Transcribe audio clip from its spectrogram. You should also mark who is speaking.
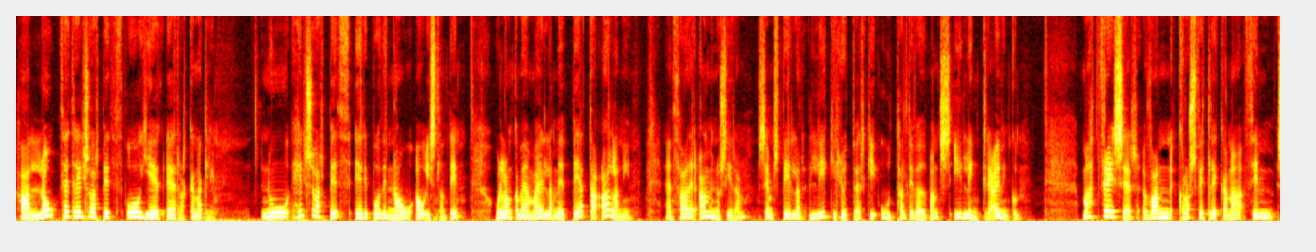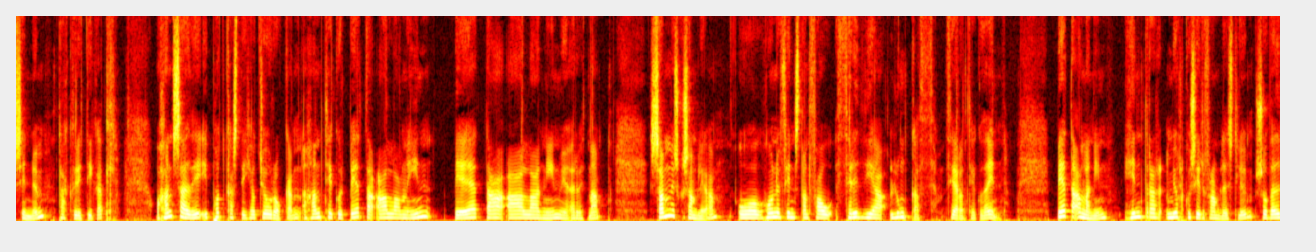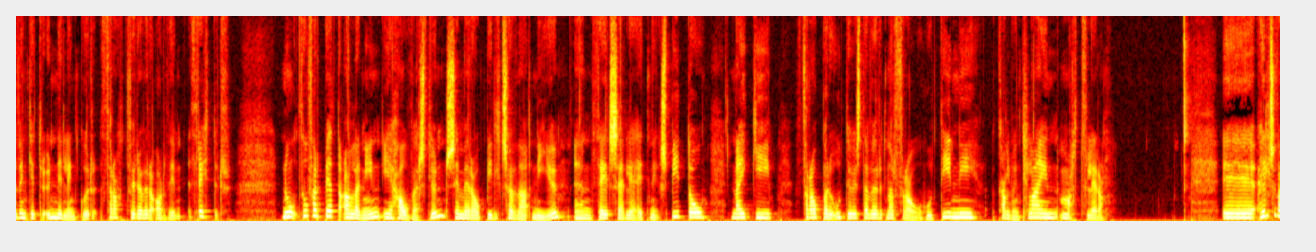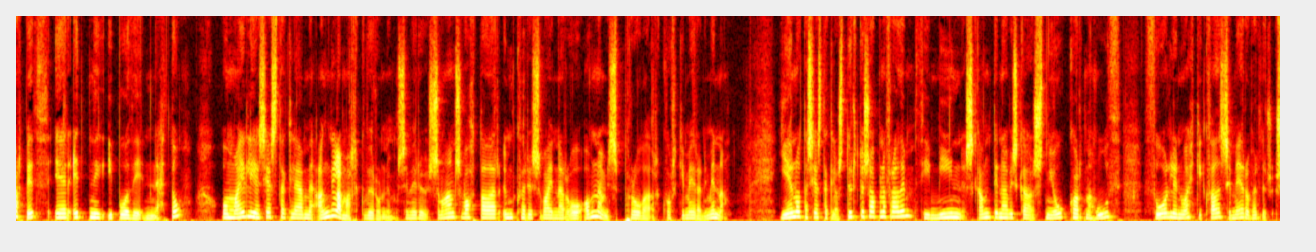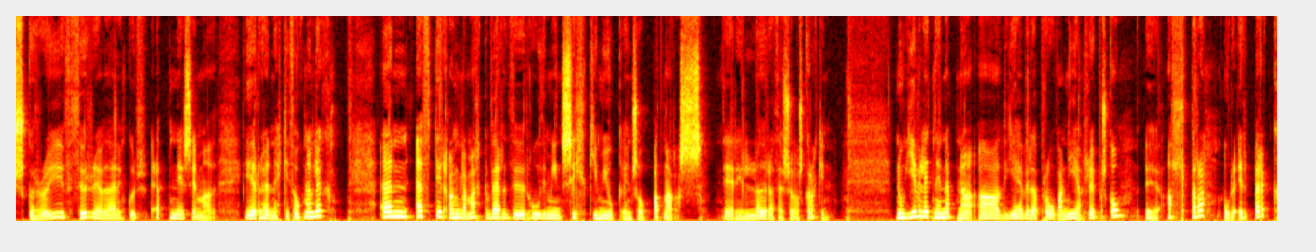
Speaker 1: Halló, þetta er heilsuvarpið og ég er Raka Nagli. Nú, heilsuvarpið er í bóði ná á Íslandi og langar með að mæla með beta-alanín en það er aminosýran sem spilar líki hlutverk í úthaldi vöðvans í lengri æfingum. Matt Fraser vann crossfit-leikana fimm sinnum, takk fyrir tíkall, og hann sagði í podcasti hjá Joe Rogan að hann tekur beta-alanín, beta-alanín, mjög erfitt nafn, samvisku samlega og honum finnst hann fá þriðja lungað þegar hann tekur það inn. Beta-alanín hindrar mjölkusýri framleiðslu svo vöðvinn getur unni lengur þrátt fyrir að vera orðin þreytur. Nú, þú far beta-alanín í háverslun sem er á bíltsöfða nýju en þeir selja einnig Speedo, Nike, frábæru útvistaförurnar frá Houdini, Calvin Klein, margt fleira. Eh, heilsuvarpið er einnig í bóði Netto og mæli ég sérstaklega með anglamarkvörunum sem eru svansvottaðar, umhverfisvænar og ofnæmisprófaðar, hvorki meirann í minna. Ég nota sérstaklega styrtusápuna frá þeim því mín skandinaviska snjókorna húð þóli nú ekki hvað sem er og verður skrauf þurr ef það er einhver efni sem eru henn ekki þóknanleg. En eftir anglamark verður húði mín silki mjúk eins og badnaras þegar ég löðra þessu á skrokkin. Nú ég vil einnig nefna að ég hef verið að prófa nýja hlaupaskó, uh, Altara úr Eirberg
